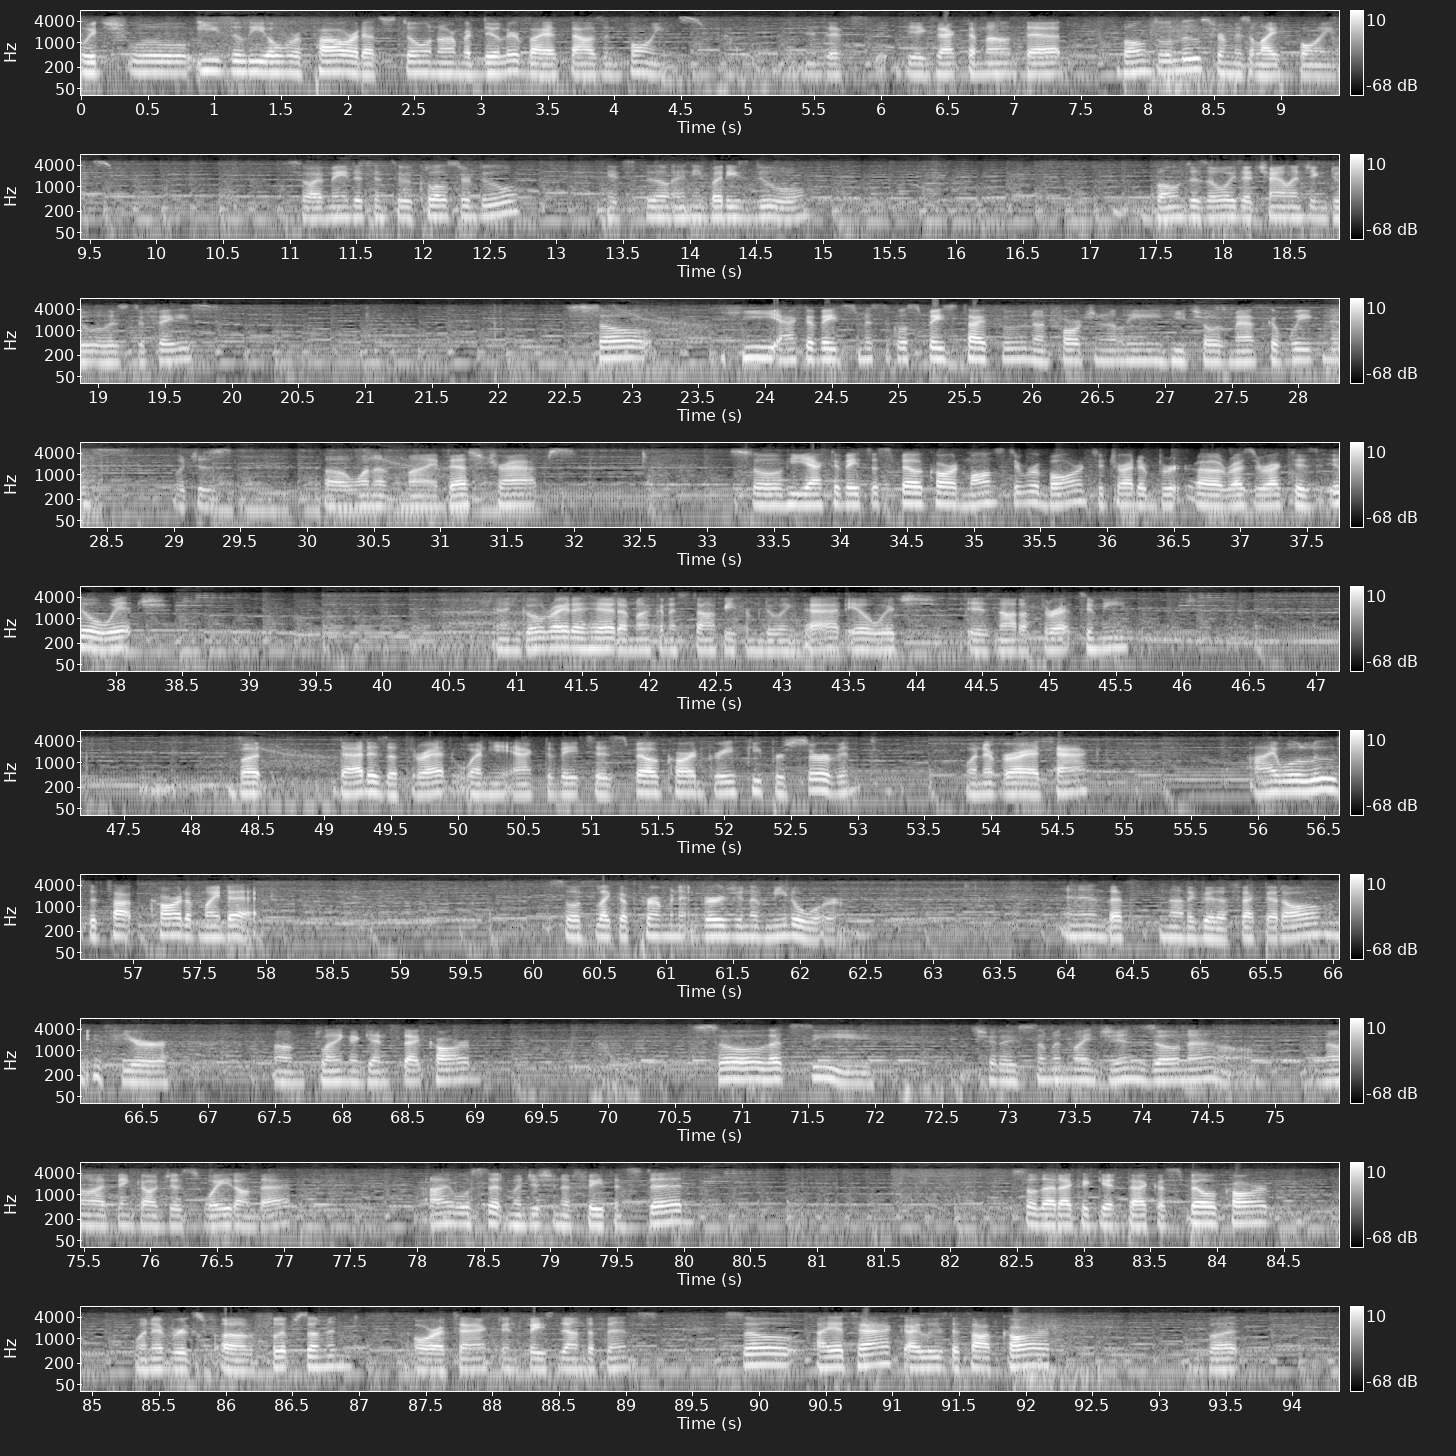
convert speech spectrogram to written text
Which will easily overpower that stone armadillo by a thousand points. And that's the exact amount that Bonz will lose from his life points. So I made this into a closer duel. It's still anybody's duel. Bonz is always a challenging duelist to face. So he activates Mystical Space Typhoon. Unfortunately, he chose Mask of Weakness, which is uh, one of my best traps. So he activates a spell card Monster Reborn to try to uh, resurrect his Ill Witch. And go right ahead, I'm not going to stop you from doing that. Ill Witch is not a threat to me. But that is a threat when he activates his spell card Gravekeeper Servant. Whenever I attack, I will lose the top card of my deck. So it's like a permanent version of Needleworm. And that's not a good effect at all if you're um, playing against that card. So let's see. Should I summon my Jinzo now? No, I think I'll just wait on that. I will set Magician of Faith instead. So that I could get back a spell card whenever it's uh, flip summoned or attacked in face down defense. So I attack, I lose the top card, but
